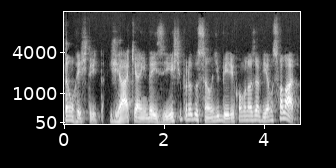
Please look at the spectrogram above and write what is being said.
tão restrita, já que ainda existe produção de bile como nós havíamos falado.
